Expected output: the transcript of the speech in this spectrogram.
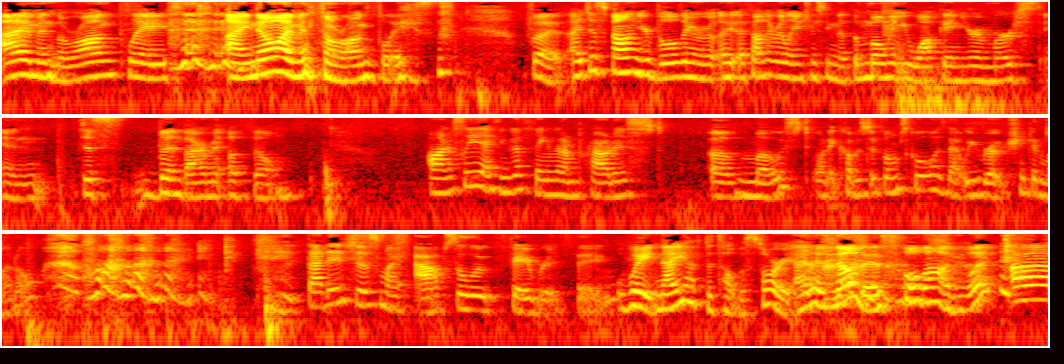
I am in the wrong place. I know I'm in the wrong place. but I just found your building. I I found it really interesting that the moment you walk in, you're immersed in just the environment of film. Honestly, I think the thing that I'm proudest of most when it comes to film school is that we wrote Chicken Little. that is just my absolute favorite thing. Wait, now you have to tell the story. I didn't know this. Hold on, what? Uh,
